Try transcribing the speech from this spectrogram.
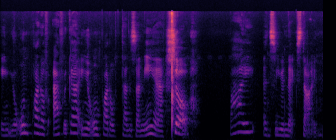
in your own part of Africa, in your own part of Tanzania. So, bye and see you next time.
